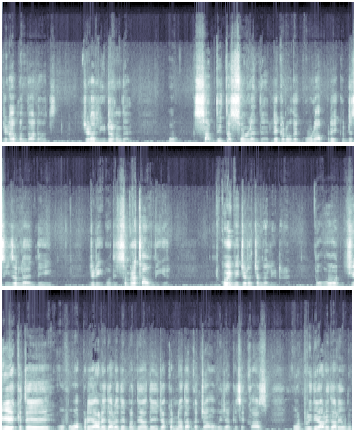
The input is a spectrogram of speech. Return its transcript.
ਜਿਹੜਾ ਬੰਦਾ ਨਾ ਜਿਹੜਾ ਲੀਡਰ ਹੁੰਦਾ ਉਹ ਸਭ ਦੀ ਤਾਂ ਸੁਣ ਲੈਂਦਾ ਹੈ, ਲੇਕਿਨ ਉਹਦੇ ਕੋਲ ਆਪਣੇ ਇੱਕ ਡਿਸੀਜਨ ਲੈਣ ਦੀ ਜਿਹੜੀ ਉਹਦੀ ਸਮਰੱਥਾ ਹੁੰਦੀ ਹੈ। ਕੋਈ ਵੀ ਜਿਹੜਾ ਚੰਗਾ ਲੀਡਰ ਤਾਂ ਉਹ ਜੇ ਕਿਤੇ ਉਹ ਆਪਣੇ ਆਲੇ ਦਾਲੇ ਦੇ ਬੰਦਿਆਂ ਦੇ ਜਾਂ ਕੰਨਾਂ ਦਾ ਕੱਚਾ ਹੋਵੇ ਜਾਂ ਕਿਸੇ ਖਾਸ ਕੋਟਰੀ ਦੇ ਆਲੇ ਦਾਲੇ ਉਹਨੂੰ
